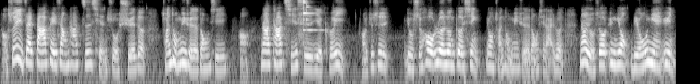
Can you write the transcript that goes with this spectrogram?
好，所以在搭配上他之前所学的传统命学的东西，好。”那它其实也可以啊，就是有时候论论个性，用传统命学的东西来论；那有时候运用流年运，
